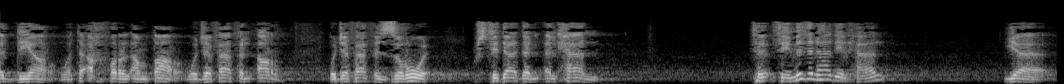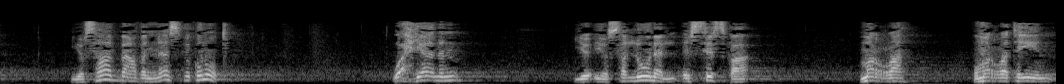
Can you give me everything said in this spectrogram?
الديار وتأخر الأمطار وجفاف الأرض وجفاف الزروع واشتداد الحال. في مثل هذه الحال يصاب بعض الناس بقنوط. وأحيانا يصلون الاستسقاء مرة ومرتين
